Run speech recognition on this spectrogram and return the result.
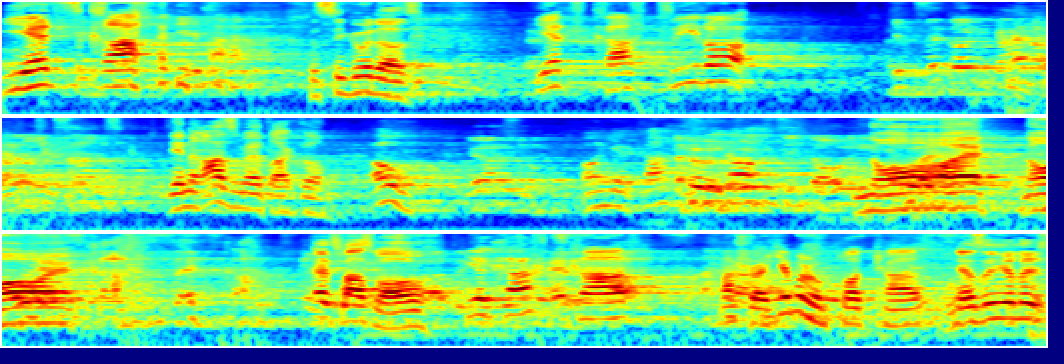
Jetzt kracht. Das sieht gut aus. Jetzt kracht's wieder. Den Rasenmähertraktor. Oh. Oh, hier kracht's wieder. Nein, nein. Jetzt pass mal auf. Hier kracht's grad. Machst du euch immer noch einen Podcast? Ja, sicherlich.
